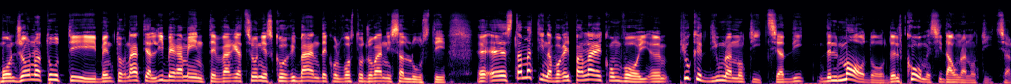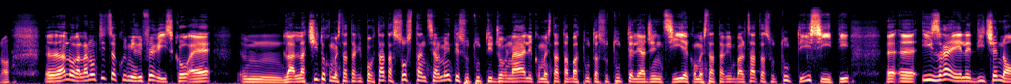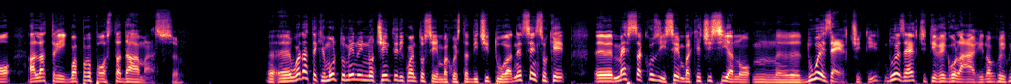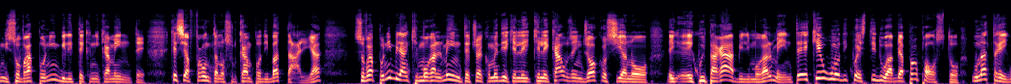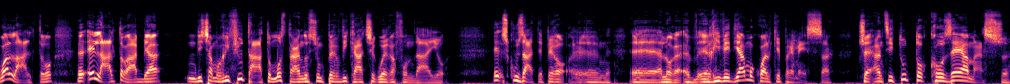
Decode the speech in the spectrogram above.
Buongiorno a tutti, bentornati a Liberamente, variazioni e scorribande col vostro Giovanni Sallusti. Eh, eh, stamattina vorrei parlare con voi eh, più che di una notizia, di, del modo, del come si dà una notizia. No? Eh, allora, la notizia a cui mi riferisco è, um, la, la, cito come è stata riportata sostanzialmente su tutti i giornali, come è stata battuta su tutte le agenzie, come è stata rimbalzata su tutti i siti. Eh, eh, Israele dice no alla tregua proposta da Hamas. Eh, eh, guardate che è molto meno innocente di quanto sembra questa dicitura, nel senso che eh, messa così sembra che ci siano mh, mm, eh, due eserciti, due eserciti regolari, no? quindi sovrapponibili tecnicamente, che si affrontano sul campo di battaglia, sovrapponibili anche moralmente, cioè come dire che le, che le cause in gioco siano equiparabili moralmente e che uno di questi due abbia proposto una tregua all'altro eh, e l'altro abbia, diciamo, rifiutato mostrandosi un pervicace guerrafondaio. Eh, scusate però, eh, eh, allora, eh, rivediamo qualche premessa. Cioè, anzitutto, cos'è Hamas?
